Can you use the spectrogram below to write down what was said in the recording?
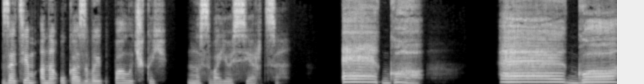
Затем она указывает палочкой на свое сердце. «Эго! Эго!»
